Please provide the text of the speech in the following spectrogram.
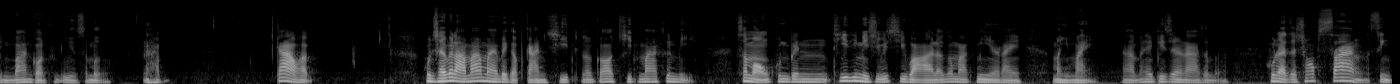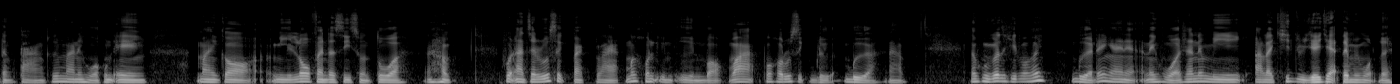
ถึงบ้านก่อนคนอื่นเสมอนะครับ 9 ครับ คุณใช้เวลามากมายไปกับการคิดแล้วก็คิดมากขึ้นอีก สมองคุณเป็นที่ที่มีชีวิตชีวา แล้วก็มักมีอะไรใหม่ๆนะครับให้พิจารณาเสมอ คุณอาจจะชอบสร้างสิ่งต่างๆ ขึ้นมาในหัวคุณเอง ไม่ก็มีโลกแฟนตาซีส่วนตัวนะครับ คุณอาจจะรู้สึกแปลกๆ เมื่อคนอื่นๆ บอกว่าพวกเขารู้สึกเบื่อเบื่อนะครับ แล้วคุณก็จะคิดว่าเฮ้ยเบื่อได้ไงเนี่ย ในหัวฉันมีอะไรคิดอยู่เยอะแยะเต็มไปหมดเลย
